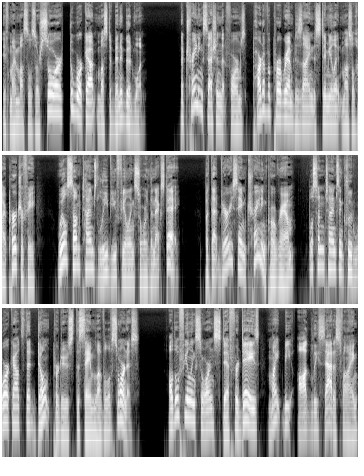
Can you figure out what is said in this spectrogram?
if my muscles are sore, the workout must have been a good one. A training session that forms part of a program designed to stimulate muscle hypertrophy will sometimes leave you feeling sore the next day. But that very same training program will sometimes include workouts that don't produce the same level of soreness. Although feeling sore and stiff for days might be oddly satisfying,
